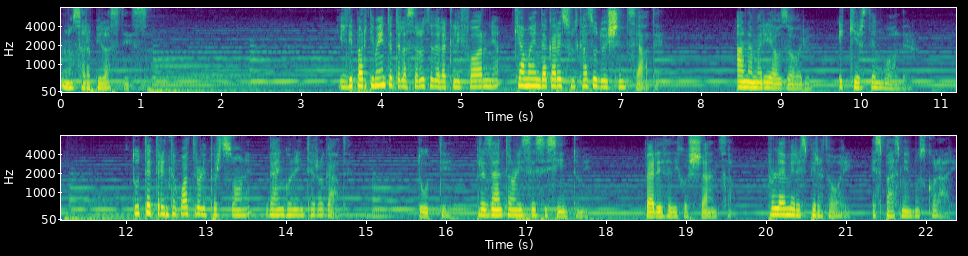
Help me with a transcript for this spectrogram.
non sarà più la stessa. Il Dipartimento della Salute della California chiama a indagare sul caso due scienziate, Anna Maria Osorio e Kirsten Waller. Tutte e 34 le persone vengono interrogate. Tutti presentano gli stessi sintomi, perdita di coscienza, problemi respiratori e spasmi muscolari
